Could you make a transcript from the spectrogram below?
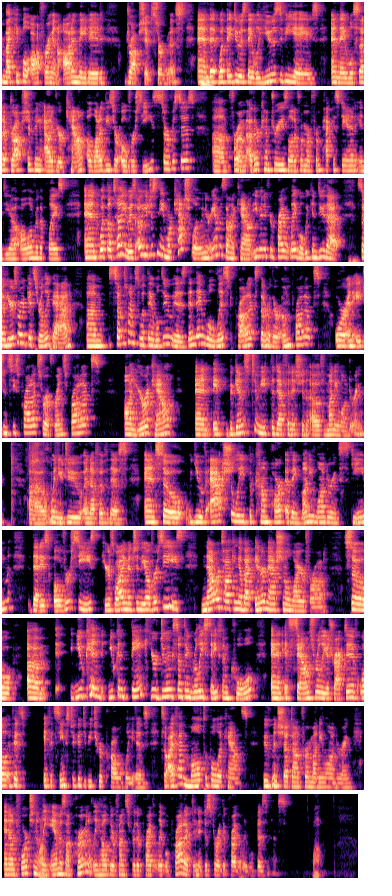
by people offering an automated dropship service. And mm. that what they do is they will use VAs and they will set up drop shipping out of your account. A lot of these are overseas services um, from other countries. A lot of them are from Pakistan, India, all over the place. And what they'll tell you is, oh, you just need more cash flow in your Amazon account. Even if you're private label, we can do that. So here's where it gets really bad. Um, sometimes what they will do is then they will list products that are their own products or an agency's products or a friend's products on your account, and it begins to meet the definition of money laundering uh, when you do enough of this. And so you've actually become part of a money laundering scheme that is overseas. Here's why I mentioned the overseas. Now we're talking about international wire fraud. So um, you can you can think you're doing something really safe and cool, and it sounds really attractive. Well, if it's if it seems too good to be true, it probably is. So I've had multiple accounts who've been shut down for money laundering, and unfortunately, wow. Amazon permanently held their funds for their private label product, and it destroyed the private label business. Wow.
